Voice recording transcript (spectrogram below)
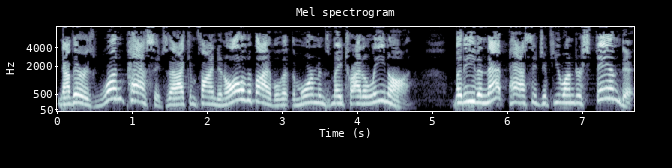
Now there is one passage that I can find in all of the Bible that the Mormons may try to lean on. But even that passage, if you understand it,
